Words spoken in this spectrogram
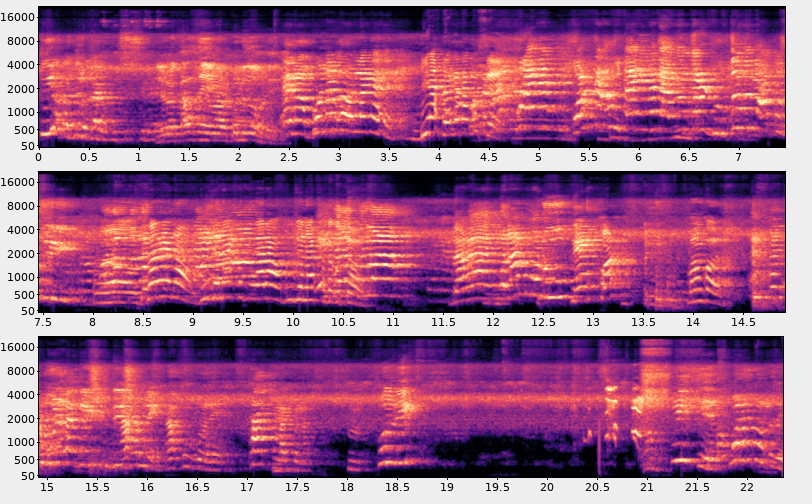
তুই আবার দূরে কার বসছিস এবার কাজ নেই এবার করলে যাবে এ না ফোনে ভালো লাগে বিয়া না করছে। আমি তোর ঢুকতে না করছি দাঁড়ায় না দুজন একসাথে দাঁড়াও দুজন একসাথে করতে হবে দাঁড়া বলা করু হ্যাঁ কর। মন কর। ফুলটা দিস দিস সামনে। আপু করে থাক। লাগবে না। ফুল দিস পিছে পরে করবে।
